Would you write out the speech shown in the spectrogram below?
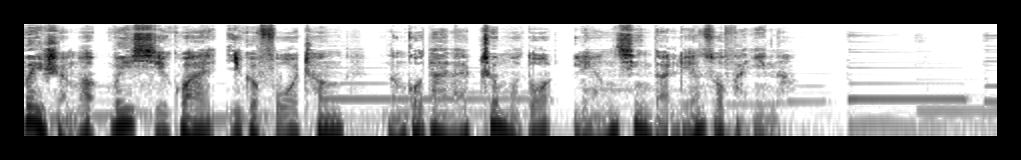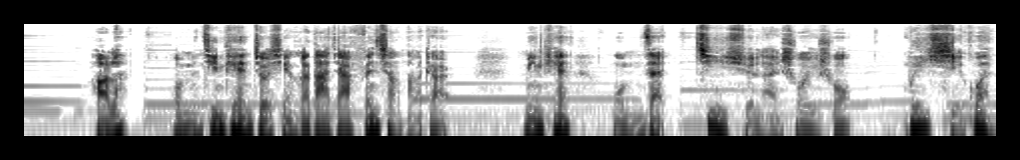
为什么微习惯一个俯卧撑能够带来这么多良性的连锁反应呢？好了，我们今天就先和大家分享到这儿，明天我们再继续来说一说微习惯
